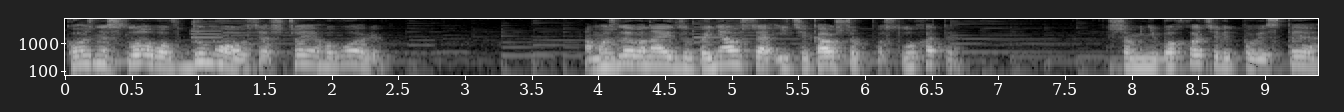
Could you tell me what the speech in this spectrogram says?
кожне слово вдумувався, що я говорю. А можливо, навіть зупинявся і чекав, щоб послухати, що мені Бог хоче відповісти.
